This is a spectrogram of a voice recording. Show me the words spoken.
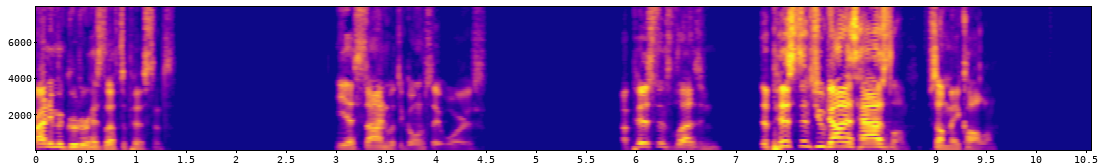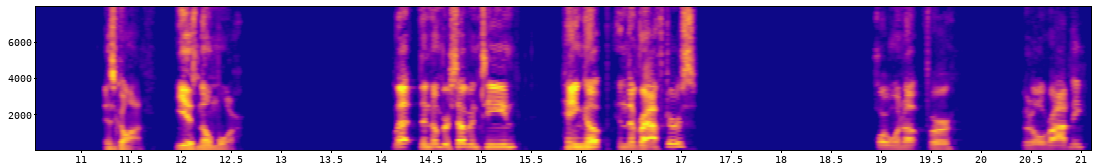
Rodney McGruder has left the Pistons. He has signed with the Golden State Warriors. A Pistons legend. The Pistons Udonis Haslem, some may call him, is gone. He is no more. Let the number 17 hang up in the rafters. Pour one up for good old Rodney.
